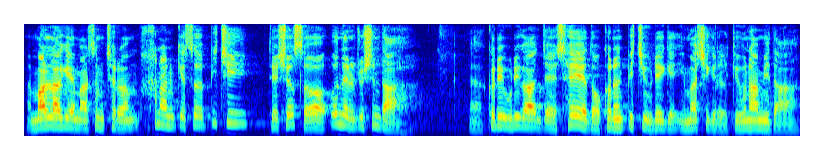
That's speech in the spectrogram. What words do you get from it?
말라기의 말씀처럼 하나님께서 빛이 되셔서 은혜를 주신다. 예, 그리고 우리가 이제 새해에도 그런 빛이 우리에게 임하시기를 기원합니다.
